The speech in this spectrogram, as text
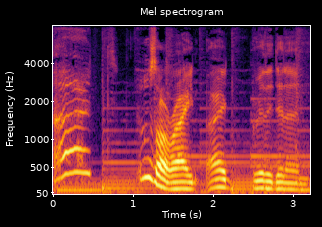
Uh, it was all right. I really didn't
